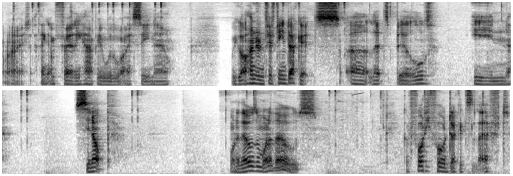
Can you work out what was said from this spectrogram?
Alright, I think I'm fairly happy with what I see now. We got 115 ducats. Uh, let's build in Sinop. One of those and one of those. Got 44 ducats left.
